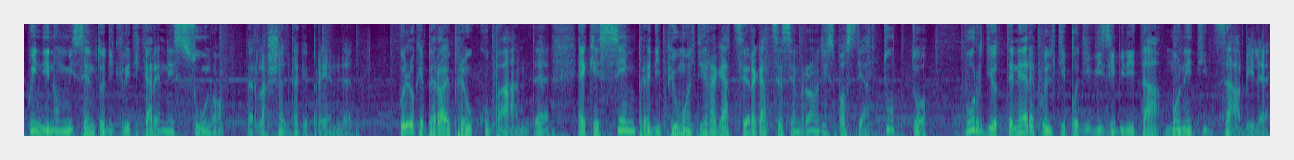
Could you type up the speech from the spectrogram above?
quindi non mi sento di criticare nessuno per la scelta che prende. Quello che però è preoccupante è che sempre di più molti ragazzi e ragazze sembrano disposti a tutto pur di ottenere quel tipo di visibilità monetizzabile,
